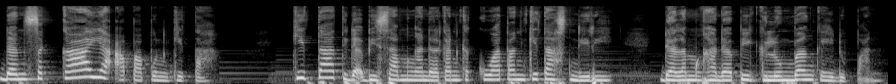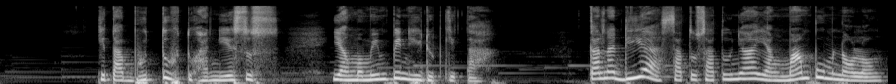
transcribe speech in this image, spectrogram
dan sekaya apa pun kita, kita tidak bisa mengandalkan kekuatan kita sendiri dalam menghadapi gelombang kehidupan. Kita butuh Tuhan Yesus yang memimpin hidup kita, karena Dia satu-satunya yang mampu menolong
